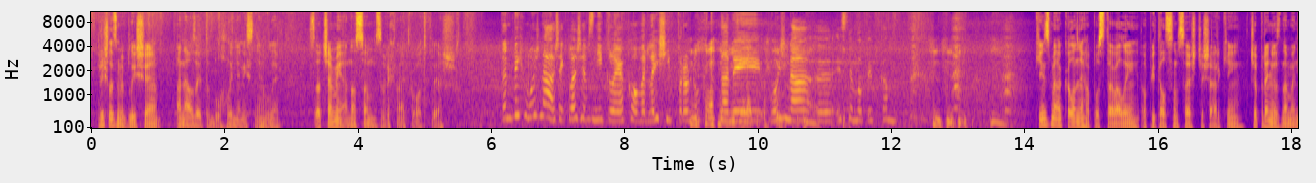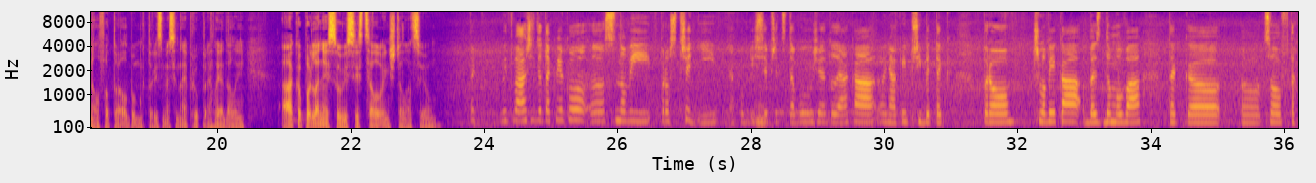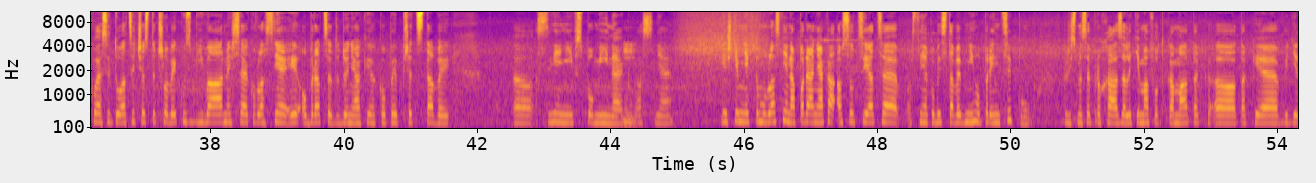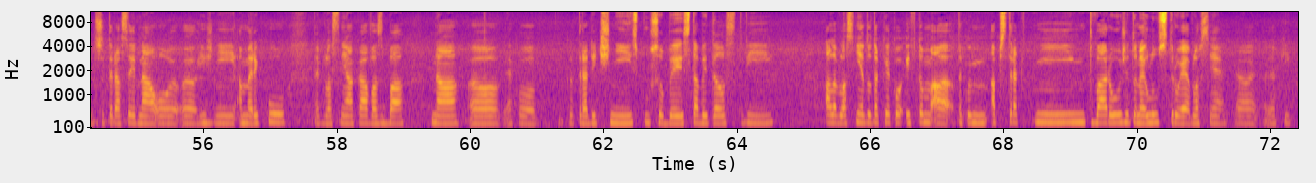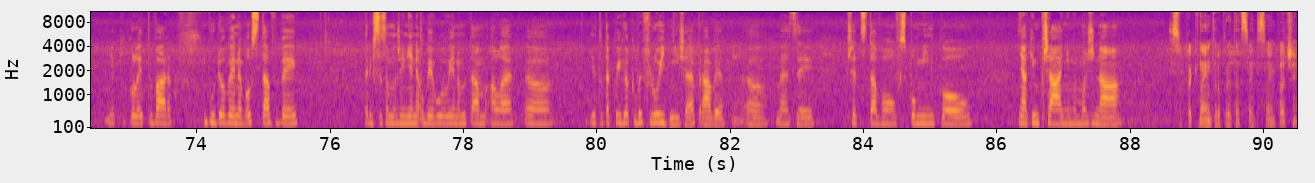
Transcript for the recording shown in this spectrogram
Prišli sme bližšie a naozaj to bol hlinený snehuliak. S očami a nosom z vrchnákov od fliaž. ten bych možná řekla, že vznikl jako vedlejší produkt tady, možná uh, i s těma pivkama. Kým sme okolo neho postávali, opýtal som sa ešte Šárky, čo pre ňu znamenal fotoalbum, ktorý sme si najprv prehliadali a ako podľa nej súvisí s celou inštaláciou. Tak vytváří to takový jako uh, snový prostředí, jako když hmm. si představuju, že je to nějaká, nějaký příbytek pro člověka bez domova, tak uh, co v takové situaci často člověku zbývá, než se jako vlastně i obracet do nějaké jako představy, snění, vzpomínek hmm. vlastně. Ještě mě k tomu vlastně napadá nějaká asociace vlastně jakoby stavebního principu. Když jsme se procházeli těma fotkama, tak, tak je vidět, že teda se jedná o Jižní Ameriku, tak vlastně nějaká vazba na jako, jako tradiční způsoby stavitelství, ale vlastně je to tak jako i v tom a, takovým abstraktním tvaru, že to neilustruje vlastně jaký, jakýkoliv tvar budovy nebo stavby, který se samozřejmě neobjevují jenom tam, ale je to takový jakoby fluidní, že právě hmm. mezi představou, vzpomínkou, nějakým přáním možná. To sú pekné interpretácie, to sa mi páči.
